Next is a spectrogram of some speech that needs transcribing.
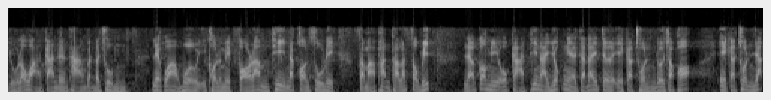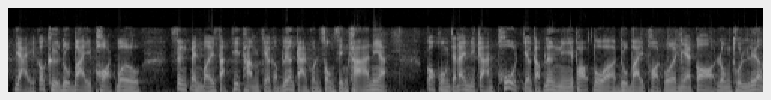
อยู่ระหว่างการเดินทางไปประชุม เรียกว่า World Economic Forum ที่นครซูริก สมาพันธรัฐสวิตแล้วก็มีโอกาสที่นายกเนี่ยจะได้เจอเอกชน โดยเฉพาะเอกชนยักษ์ใหญ่ก็คือดูไบพอร์ตเวิลด์ซึ่งเป็นบริษัทที่ทำเกี่ยวกับเรื่องการขนส่งสินค้าเนี่ยก็คงจะได้มีการพูดเกี่ยวกับเรื่องนี้ เพราะตัวดูไบพอร์ตเวิลด์เนี่ยก็ลงทุนเรื่อง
